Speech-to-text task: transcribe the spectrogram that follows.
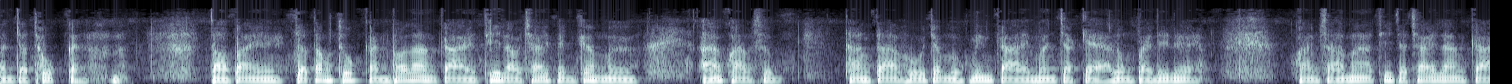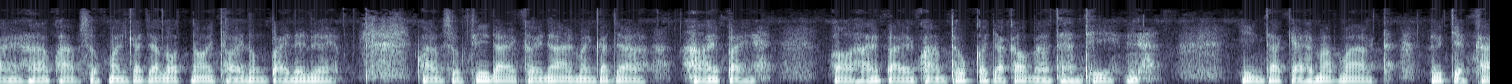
มันจะทุกข์กัน ต่อไปจะต้องทุกข์กัน เพราะร่างกายที่เราใช้เป็นเครื่องมือ หาความสุขทางตาหูจมูกลิ้นกายมันจะแก่ลงไปเรื่อยๆ ความสามารถที่จะใช้ร่างกาย หาความสุขมันก็จะลดน้อยถอยลงไปเรื่อยๆ ความสุขที่ได้เคยได้มันก็จะหายไป พอหายไปความทุกข์ก็จะเข้ามาแทนที่เนี่ยยิ่งถ้าแก่มากๆ หรือเจ็บไข้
